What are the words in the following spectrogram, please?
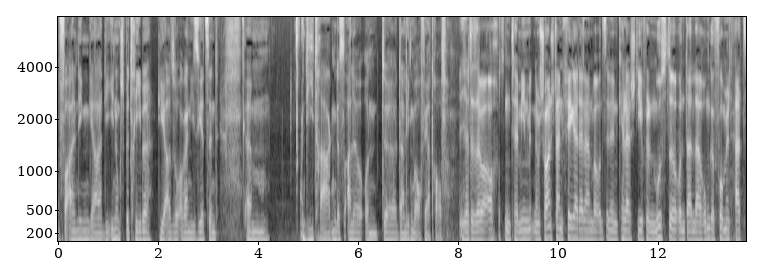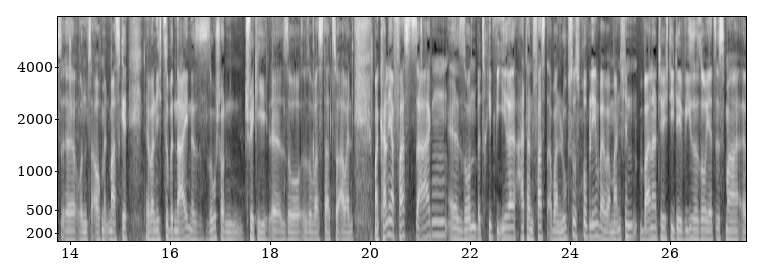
vor allen Dingen ja die Innungsbetriebe, die also organisiert sind. Ähm, die tragen das alle und äh, da legen wir auch Wert drauf. Ich hatte selber auch einen Termin mit einem Schornsteinfeger, der dann bei uns in den Keller stiefeln musste und dann da rumgefummelt hat äh, und auch mit Maske. Der war nicht zu beneiden. Das ist so schon tricky, äh, so sowas da zu arbeiten. Man kann ja fast sagen, äh, so ein Betrieb wie Ihre hat dann fast aber ein Luxusproblem, weil bei manchen war natürlich die Devise so, jetzt ist mal äh,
